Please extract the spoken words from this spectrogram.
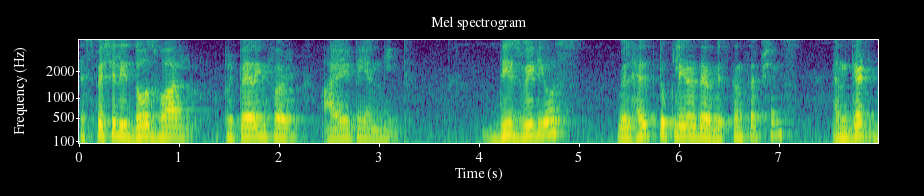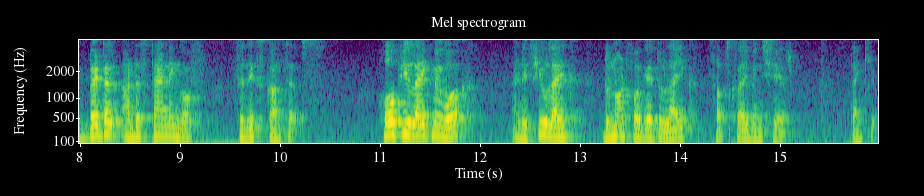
especially those who are preparing for IIT and NEET. These videos will help to clear their misconceptions and get better understanding of physics concepts. Hope you like my work and if you like, do not forget to like, subscribe and share. Thank you.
